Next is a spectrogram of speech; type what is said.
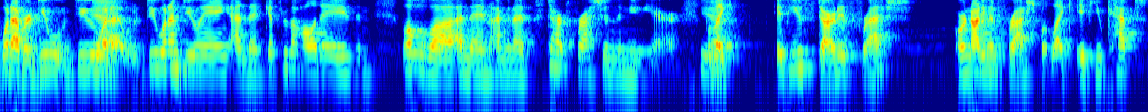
whatever, do do what I, do what I'm doing and then get through the holidays and blah blah blah. And then I'm gonna start fresh in the new year. Yeah. But like if you started fresh, or not even fresh, but like if you kept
